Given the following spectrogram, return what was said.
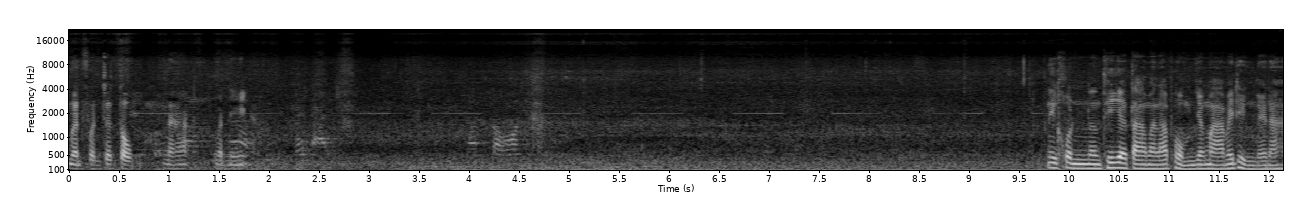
เหมือนฝนจะตกนะฮะวันนี้ นี่คนที่จะตามมารับผมยังมาไม่ถึงเลยนะ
